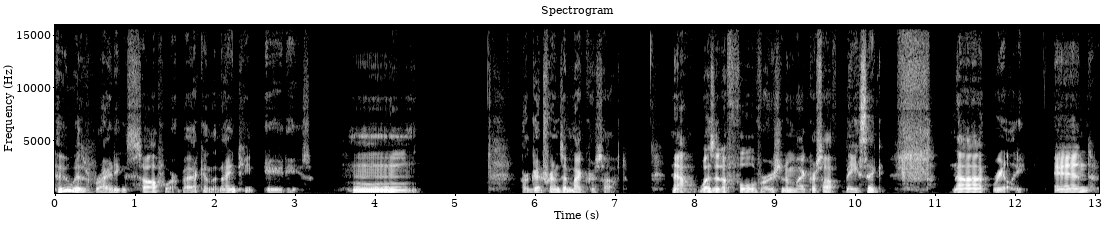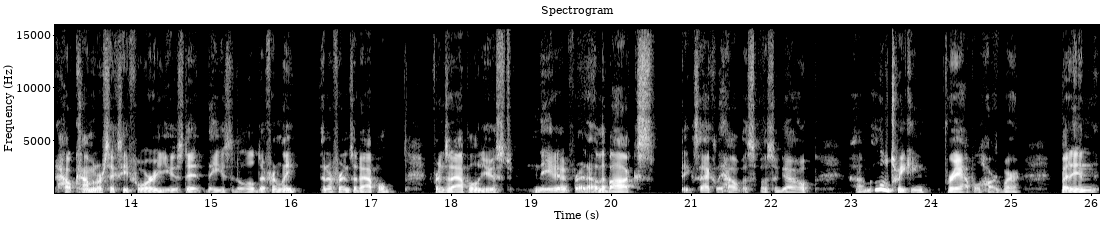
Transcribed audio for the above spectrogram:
who was writing software back in the 1980s? Hmm. Our good friends at Microsoft. Now, was it a full version of Microsoft Basic? Not really. And how Commodore 64 used it, they used it a little differently than our friends at Apple. Friends at Apple used native right out of the box, exactly how it was supposed to go. Um, a little tweaking for Apple hardware. But in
